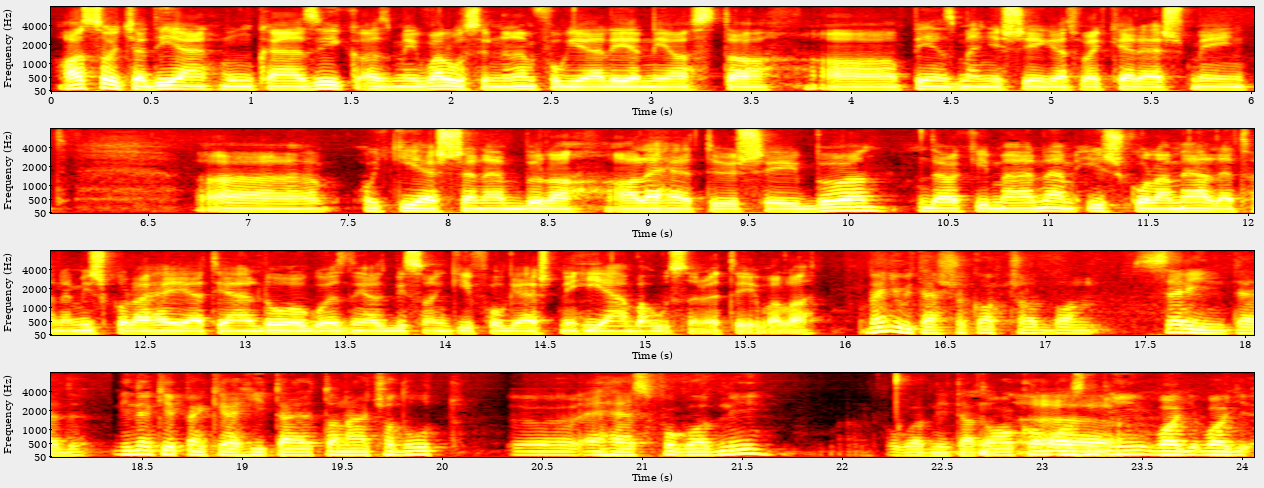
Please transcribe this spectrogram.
Az, hogyha diák munkázik, az még valószínűleg nem fogja elérni azt a, a pénzmennyiséget vagy keresményt, hogy kiessen ebből a, a lehetőségből, de aki már nem iskola mellett, hanem iskola helyett jár dolgozni, az bizony ki fog esni hiába 25 év alatt. A benyújtása kapcsolatban szerinted mindenképpen kell hiteltanácsadót ehhez fogadni, fogadni, tehát alkalmazni, vagy, vagy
